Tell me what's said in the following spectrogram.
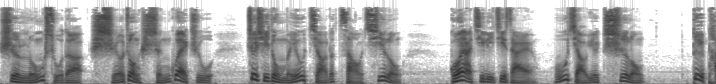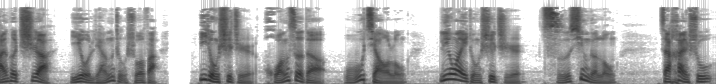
是龙属的蛇状神怪之物，这是一种没有角的早期龙。广雅记里记载无角曰螭龙。对盘和螭啊，也有两种说法，一种是指黄色的无角龙，另外一种是指雌性的龙。在《汉书·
